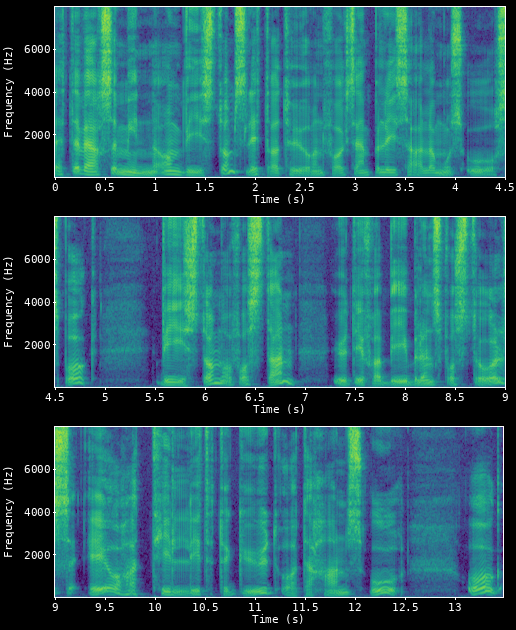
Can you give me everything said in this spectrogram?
Dette verset minner om visdomslitteraturen, for eksempel i Salomos ordspråk. Visdom og forstand ut ifra Bibelens forståelse er å ha tillit til Gud og til Hans ord, og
